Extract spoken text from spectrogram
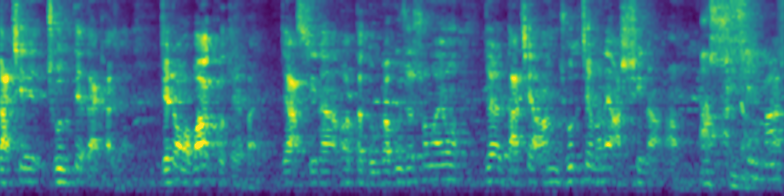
গাছে ঝুলতে দেখা যায় যেটা অবাক হতে হয় যে আশ্বিনা অর্থাৎ দুর্গাপুজোর সময়ও যে গাছে আম ঝুলছে মানে আশ্বিনা আম। আশ্বিন মাস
